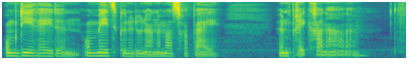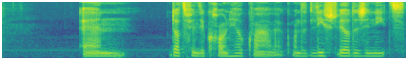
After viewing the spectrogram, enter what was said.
om die reden, om mee te kunnen doen aan de maatschappij, hun prik gaan halen. En dat vind ik gewoon heel kwalijk, want het liefst wilden ze niet.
